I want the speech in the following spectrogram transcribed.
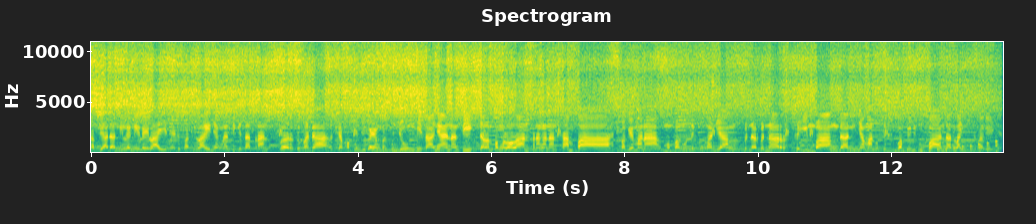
tapi ada nilai-nilai lain, edukasi lain yang nanti kita transfer kepada siapa pun juga yang berkunjung. Misalnya nanti dalam pengelolaan penanganan sampah, bagaimana membangun lingkungan yang benar-benar seimbang dan nyaman untuk sebuah kehidupan dan lain sebagainya.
